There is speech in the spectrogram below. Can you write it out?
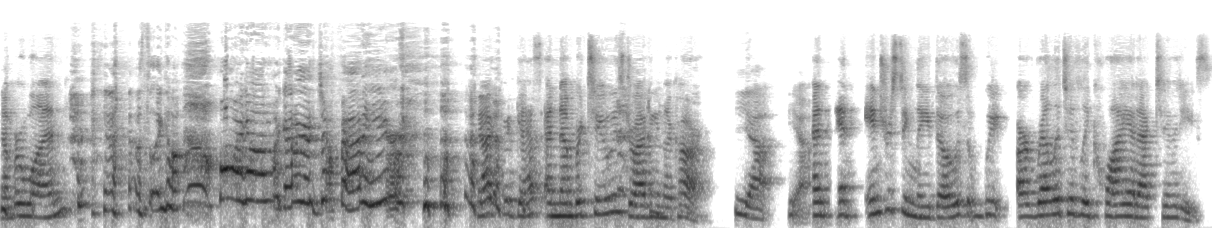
Number one. it's like, oh, my God, I gotta jump out of here. yeah, good guess. And number two is driving in their car yeah yeah. And and interestingly those we are relatively quiet activities.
